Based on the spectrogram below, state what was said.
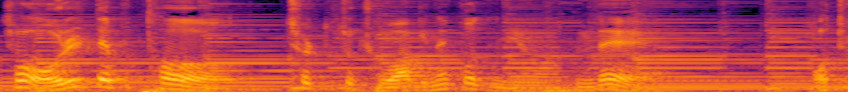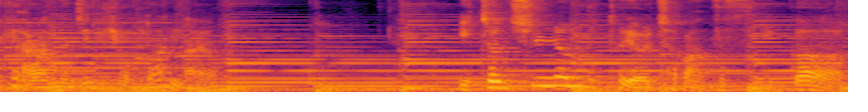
저 어릴 때부터 철도 쪽 좋아하긴 했거든요 근데 어떻게 알았는지 기억도 안 나요 2007년부터 열차가 안 섰으니까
